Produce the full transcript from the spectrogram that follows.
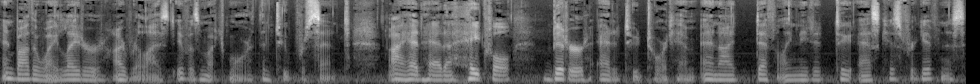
And by the way, later I realized it was much more than 2%. I had had a hateful, bitter attitude toward him, and I definitely needed to ask his forgiveness.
